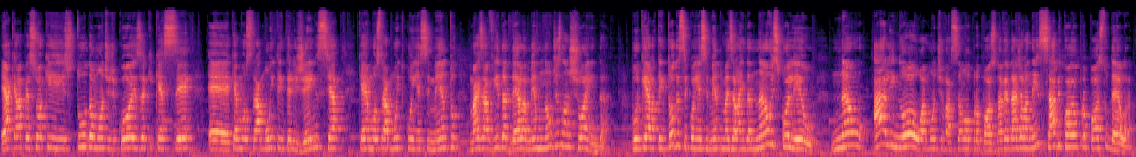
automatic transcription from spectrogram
É aquela pessoa que estuda um monte de coisa, que quer ser, é, quer mostrar muita inteligência, quer mostrar muito conhecimento, mas a vida dela mesmo não deslanchou ainda. Porque ela tem todo esse conhecimento, mas ela ainda não escolheu, não alinhou a motivação ao propósito. Na verdade, ela nem sabe qual é o propósito dela.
